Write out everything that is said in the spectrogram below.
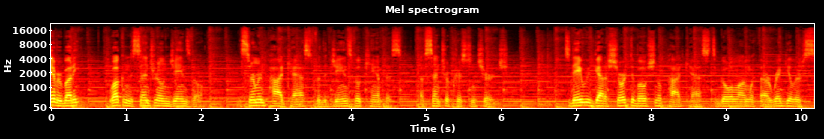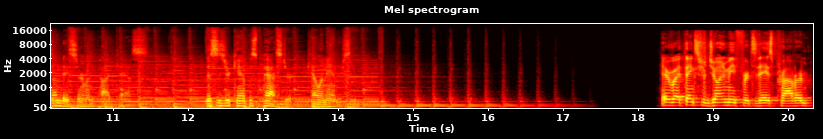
Hey, everybody. Welcome to Central in Janesville, the sermon podcast for the Janesville campus of Central Christian Church. Today, we've got a short devotional podcast to go along with our regular Sunday sermon podcasts. This is your campus pastor, Kellen Anderson. Hey, everybody. Thanks for joining me for today's proverb.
